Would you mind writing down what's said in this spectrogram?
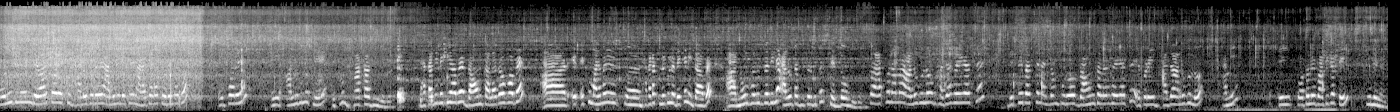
হলুদ নুন দেওয়ার পর একটু ভালো করে আলুগুলোকে নাড়াচাড়া করে নেব। এরপরে এই আলুগুলোকে একটু ঢাকা দিয়ে দেবো। ঢাকা দিলে কি হবে? ব্রাউন কালারও হবে। আর একটু মাঝে মাঝে ঢাকাটা খুলে খুলে দেখে নিতে হবে। আর নুন হলুদটা দিলে আলুটা ভিতর ভিতর সেদ্ধও হয়ে যাবে। তো এখন আমার আলুগুলো ভাজা হয়ে গেছে। দেখতেই পাচ্ছেন একদম পুরো ব্রাউন কালার হয়ে গেছে। এরপরে এই ভাজা আলুগুলো আমি এই পটলের বাটিটাতেই তুলে নেব।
